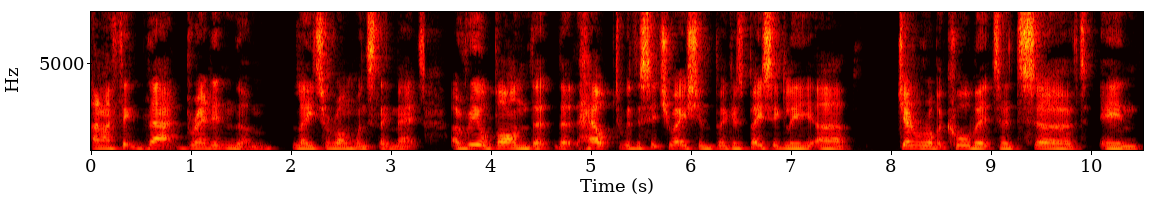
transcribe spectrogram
and I think that bred in them later on, once they met, a real bond that, that helped with the situation because basically uh, General Robert Corbett had served in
